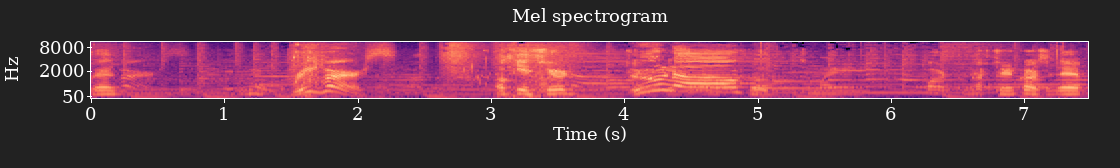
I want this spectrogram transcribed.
Well, Reverse. Reverse. okay, it's your Uno. To my partner. After three cards left,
